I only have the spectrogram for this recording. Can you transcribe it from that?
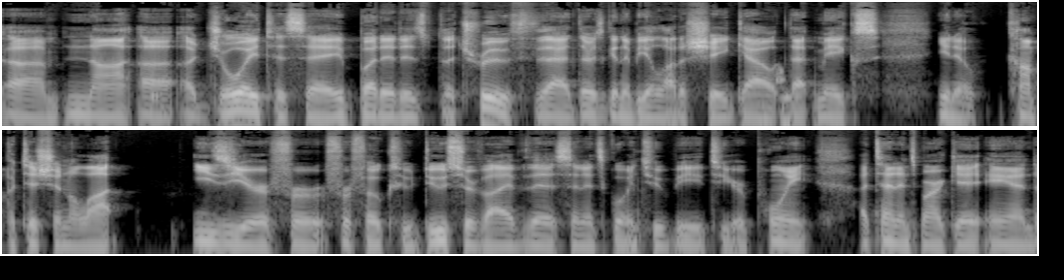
um, not a, a, joy to say, but it is the truth that there's going to be a lot of shakeout that makes you know competition a lot easier for for folks who do survive this and it's going to be to your point a tenants market and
